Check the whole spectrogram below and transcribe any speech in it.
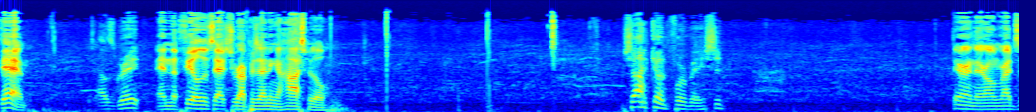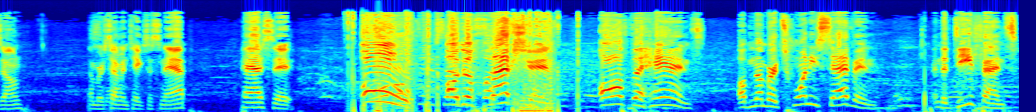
that. That was great. And the field is actually representing a hospital. Shotgun formation. They're in their own red zone. Number seven takes a snap. Pass it. Oh! A deflection off the hands of number 27 in the defense,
